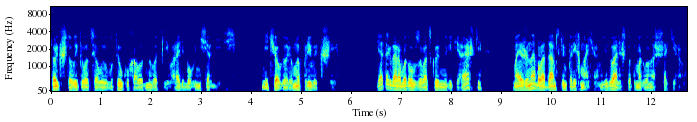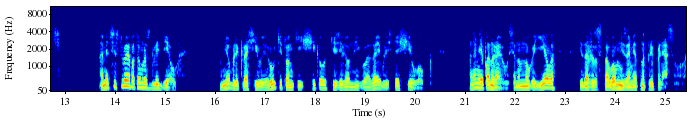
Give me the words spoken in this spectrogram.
Только что выпила целую бутылку холодного пива. Ради бога, не сердитесь. Ничего, говорю, мы привыкшие. Я тогда работал в заводской многотиражке. Моя жена была дамским парикмахером. Едва ли что-то могло нас шокировать. А медсестру я потом разглядел. У нее были красивые руки, тонкие щиколотки, зеленые глаза и блестящий лоб. Она мне понравилась. Она много ела и даже за столом незаметно приплясывала.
